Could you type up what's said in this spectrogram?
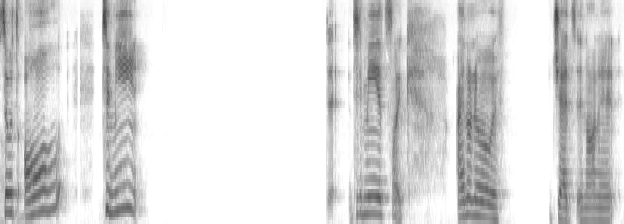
So it's all to me. To me, it's like I don't know if Jed's in on it.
